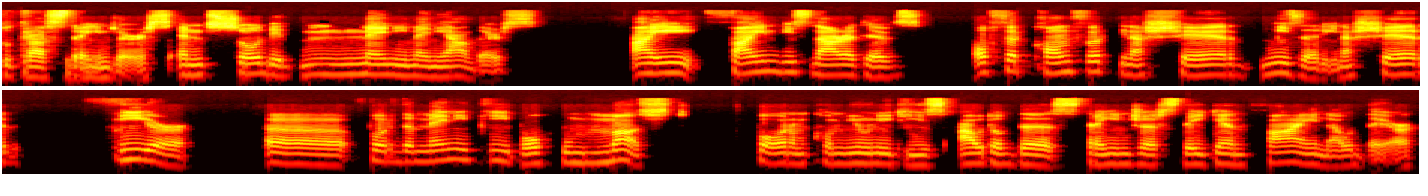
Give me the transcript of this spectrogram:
to trust strangers, and so did many, many others. I find these narratives offer comfort in a shared misery, in a shared fear uh, for the many people who must form communities out of the strangers they can find out there,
